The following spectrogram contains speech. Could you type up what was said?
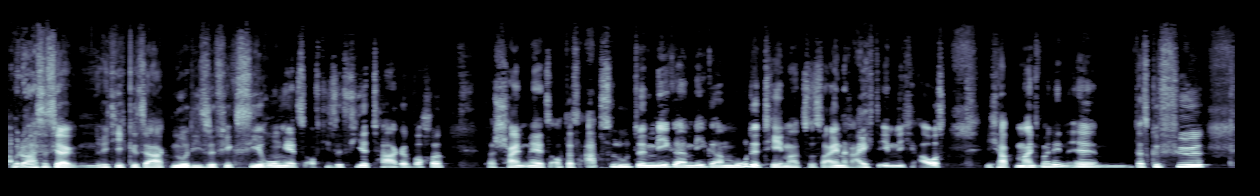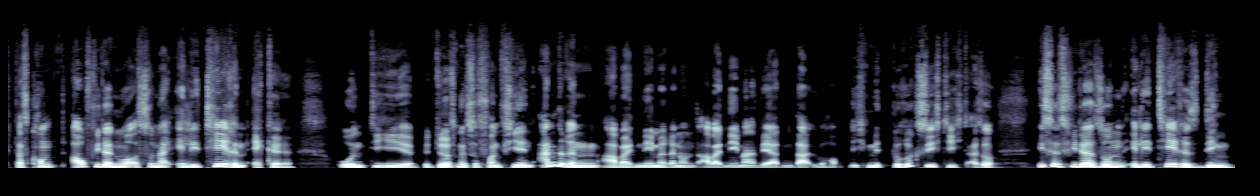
Aber du hast es ja richtig gesagt, nur diese Fixierung jetzt auf diese Vier-Tage-Woche, das scheint mir jetzt auch das absolute mega, mega Modethema zu sein, reicht eben nicht aus. Ich habe manchmal den, äh, das Gefühl, das kommt auch wieder nur aus so einer elitären Ecke und die Bedürfnisse von vielen anderen Arbeitnehmerinnen und Arbeitnehmer werden da überhaupt nicht mit berücksichtigt. Also ist es wieder so ein elitäres Ding?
